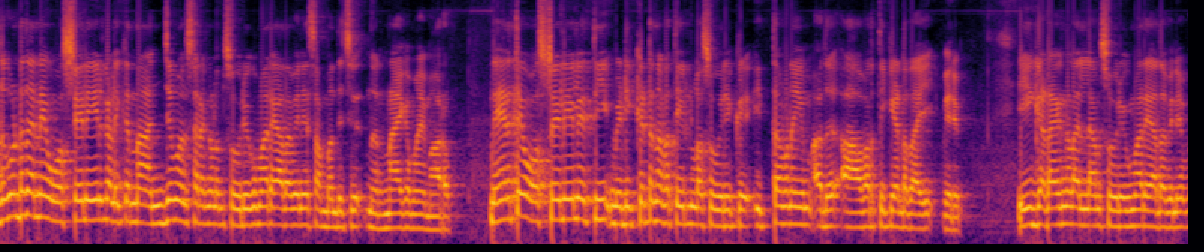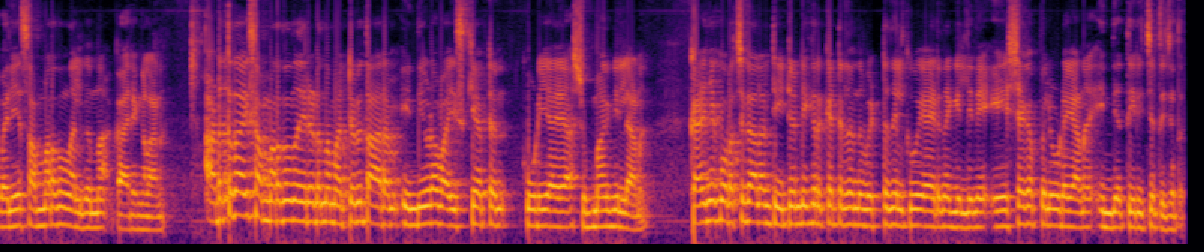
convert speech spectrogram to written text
അതുകൊണ്ട് തന്നെ ഓസ്ട്രേലിയയിൽ കളിക്കുന്ന അഞ്ച് മത്സരങ്ങളും സൂര്യകുമാർ യാദവിനെ സംബന്ധിച്ച് നിർണായകമായി മാറും. നേരത്തെ ഓസ്ട്രേലിയയിലെത്തി വെടിക്കെട്ട് നടത്തിയിട്ടുള്ള സൂര്യക്ക് ഇത്തവണയും അത് ആവർത്തിക്കേണ്ടതായി വരും. ഈ ഘടകങ്ങളെല്ലാം സൂര്യകുമാർ യാദവിന് വലിയ സമ്മർദ്ദം നൽകുന്ന കാര്യങ്ങളാണ്. അടുത്തതായി സമ്മർദ്ദം നേരിടുന്ന മറ്റൊരു താരം ഇന്ത്യയുടെ വൈസ് ക്യാപ്റ്റൻ കൂടിയായ ശുഭ്മാൻ ഗില്ലാണ്. കഴിഞ്ഞ കുറച്ചു കാലം ടി ട്വന്റി ക്രിക്കറ്റിൽ നിന്ന് വിട്ടുനിൽക്കുകയായിരുന്ന ഗില്ലിനെ ഏഷ്യ കപ്പിലൂടെയാണ് ഇന്ത്യ തിരിച്ചെത്തിച്ചത്.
